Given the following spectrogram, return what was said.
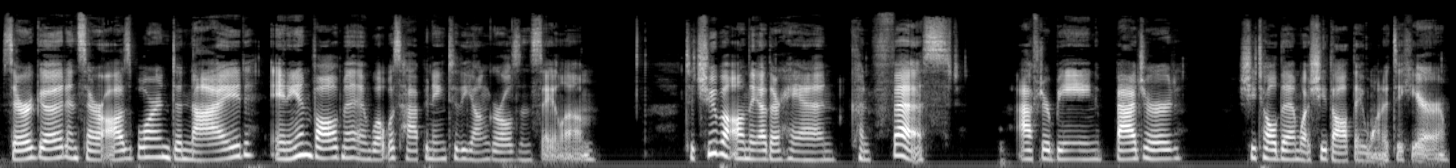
Sarah Good and Sarah Osborne denied any involvement in what was happening to the young girls in Salem. Tituba, on the other hand, confessed after being badgered. She told them what she thought they wanted to hear.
